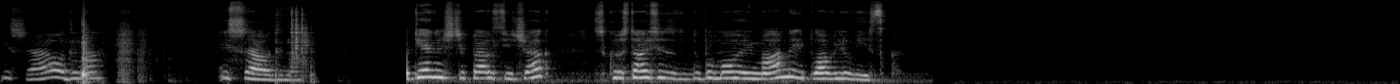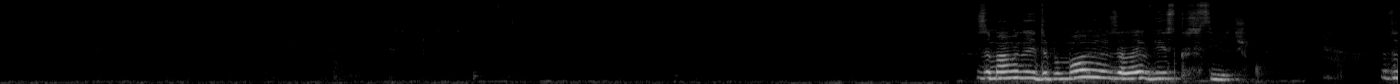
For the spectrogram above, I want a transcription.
і ще одна, і ще одна. Покинув ще пару свічок, скористався за допомогою мами і плавлю віск. За маминою допомогою залив віск свічку. За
